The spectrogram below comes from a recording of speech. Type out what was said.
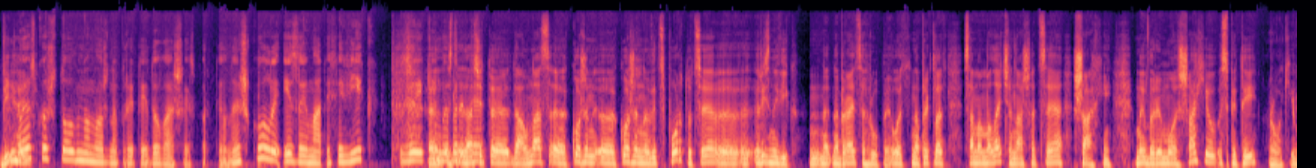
Бігають. Безкоштовно можна прийти до вашої спортивної школи і займатися вік За яким ви Е, берете? Значить, е, да, у нас е, кожен, кожен від спорту це різний вік, на- набирається групи. От, наприклад, сама малеча наша це шахи. Ми беремо з шахів з п'яти років.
